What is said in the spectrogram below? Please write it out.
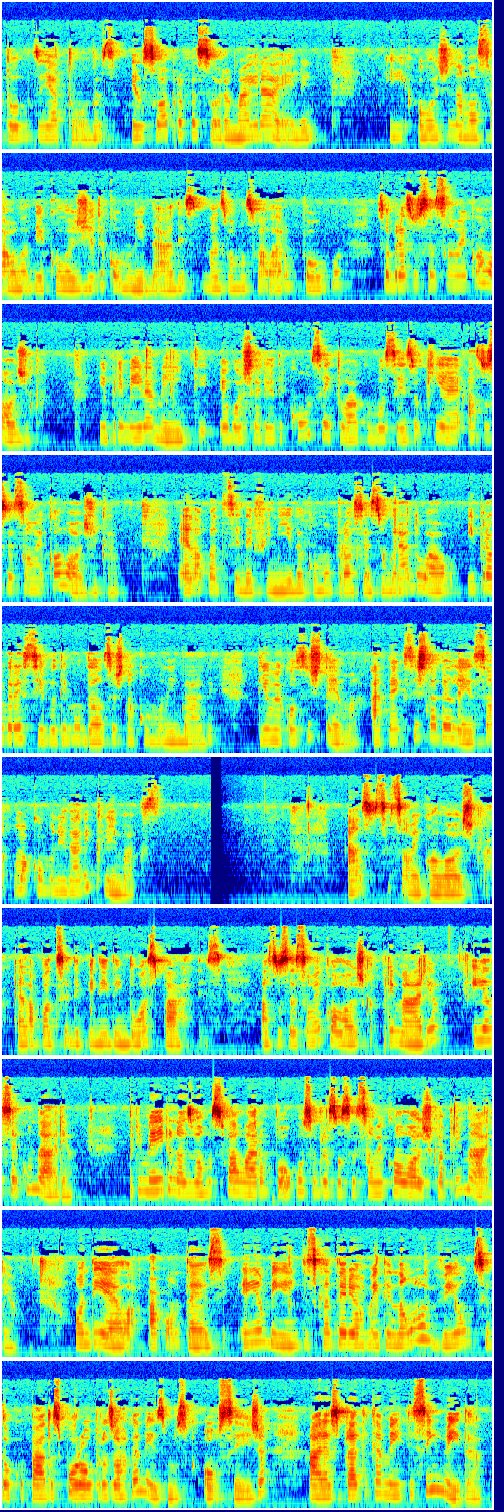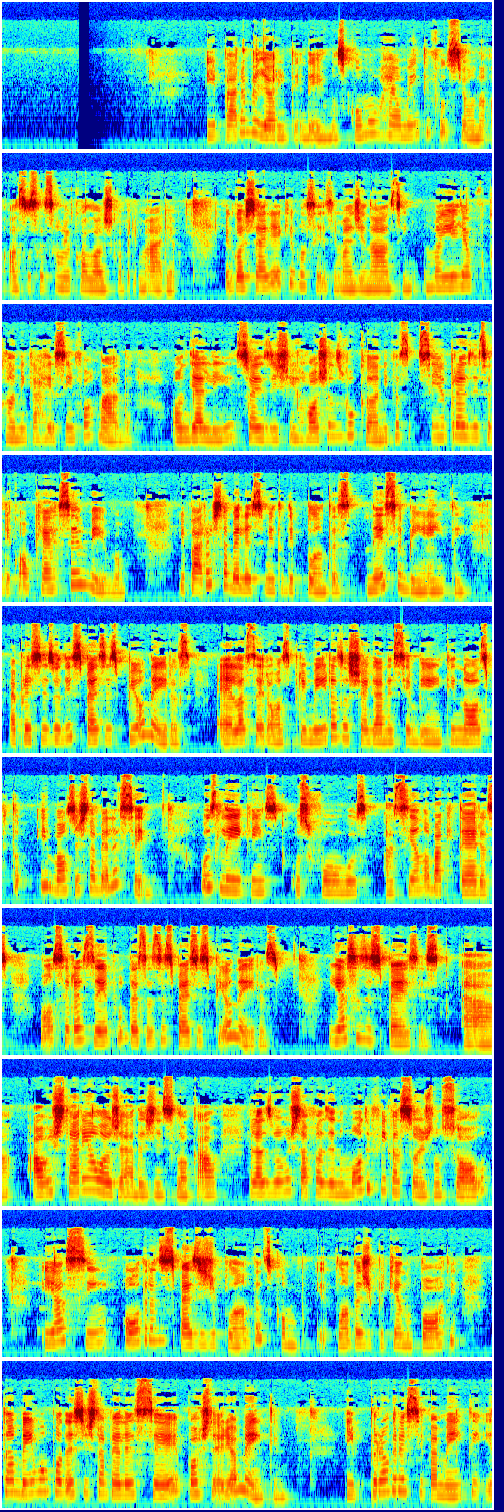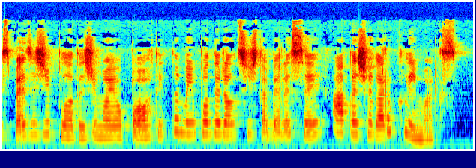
todos e a todas. Eu sou a professora Mayra Ellen e hoje, na nossa aula de Ecologia de Comunidades, nós vamos falar um pouco sobre a sucessão ecológica. E, primeiramente, eu gostaria de conceituar com vocês o que é a sucessão ecológica. Ela pode ser definida como um processo gradual e progressivo de mudanças na comunidade de um ecossistema até que se estabeleça uma comunidade clímax. A sucessão ecológica, ela pode ser dividida em duas partes: a sucessão ecológica primária e a secundária. Primeiro, nós vamos falar um pouco sobre a sucessão ecológica primária, onde ela acontece em ambientes que anteriormente não haviam sido ocupados por outros organismos, ou seja, áreas praticamente sem vida. E para melhor entendermos como realmente funciona a sucessão ecológica primária, eu gostaria que vocês imaginassem uma ilha vulcânica recém-formada, onde ali só existem rochas vulcânicas sem a presença de qualquer ser vivo. E para o estabelecimento de plantas nesse ambiente, é preciso de espécies pioneiras. Elas serão as primeiras a chegar nesse ambiente inóspito e vão se estabelecer. Os líquens, os fungos, as cianobactérias vão ser exemplo dessas espécies pioneiras. E essas espécies, ah, ao estarem alojadas nesse local, elas vão estar fazendo modificações no solo e assim outras espécies de plantas, como plantas de pequeno porte, também vão poder se estabelecer posteriormente. E progressivamente, espécies de plantas de maior porte também poderão se estabelecer até chegar ao clímax.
